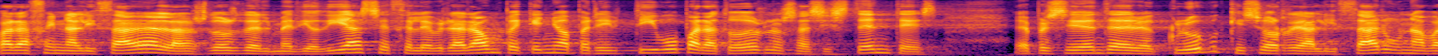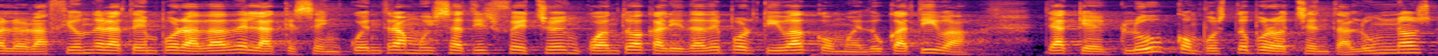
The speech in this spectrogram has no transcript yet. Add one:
Para finalizar, a las 2 del mediodía se celebrará un pequeño aperitivo para todos los asistentes. El presidente del club quiso realizar una valoración de la temporada de la que se encuentra muy satisfecho en cuanto a calidad deportiva como educativa, ya que el club, compuesto por 80 alumnos,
